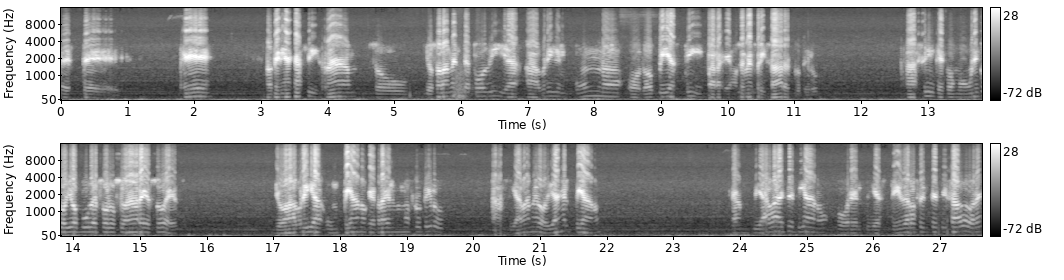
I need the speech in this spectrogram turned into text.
este, que no tenía casi RAM, so yo solamente podía abrir uno o dos BST para que no se me frizara el Loop. Así que como único yo pude solucionar eso es, yo abría un piano que trae el mismo Fruity hacía la melodía en el piano, cambiaba ese piano por el DST de los sintetizadores,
